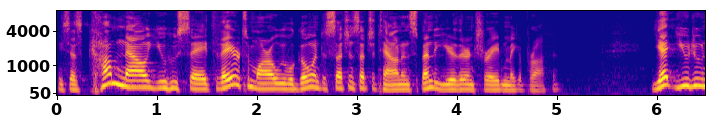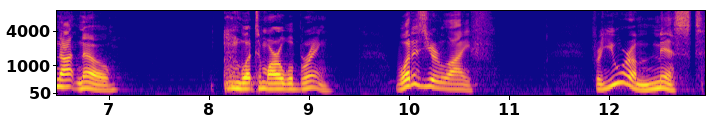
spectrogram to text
He says, Come now, you who say, Today or tomorrow we will go into such and such a town and spend a year there and trade and make a profit. Yet you do not know what tomorrow will bring. What is your life? For you are a mist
